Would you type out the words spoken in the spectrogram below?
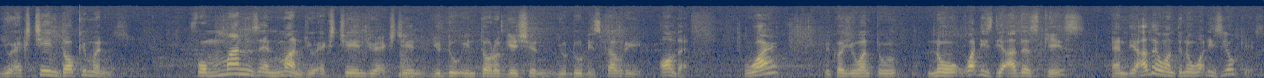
you exchange documents. For months and months, you exchange, you exchange, you do interrogation, you do discovery, all that. Why? Because you want to know what is the other's case, and the other want to know what is your case.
